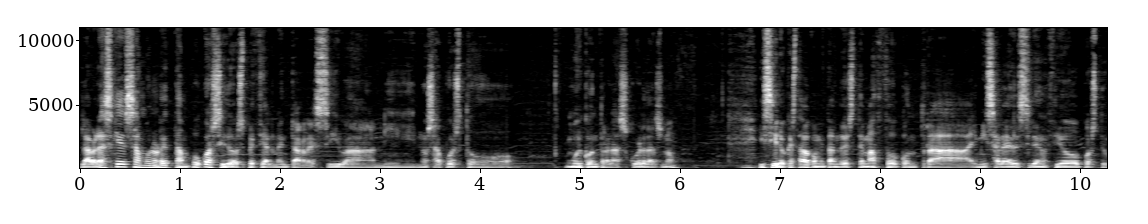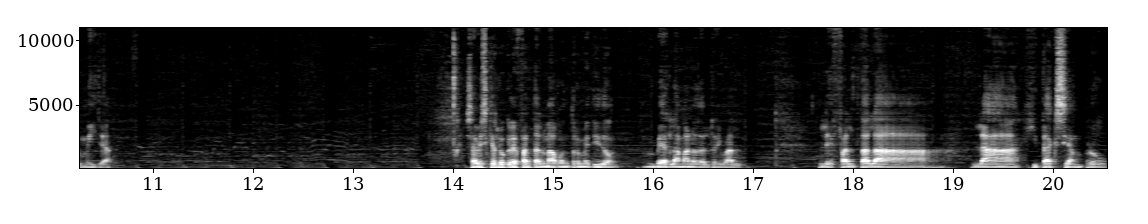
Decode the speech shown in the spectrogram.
La verdad es que esa Monored tampoco ha sido especialmente agresiva ni nos ha puesto muy contra las cuerdas, ¿no? Y sí, lo que estaba comentando, este mazo contra Emisaria del Silencio, pues te humilla. ¿Sabéis qué es lo que le falta al mago entrometido? Ver la mano del rival. Le falta la, la Hitaxian Pro.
